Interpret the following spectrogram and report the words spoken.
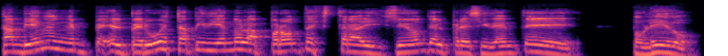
También en el, Perú está pidiendo la pronta extradición del presidente Toledo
